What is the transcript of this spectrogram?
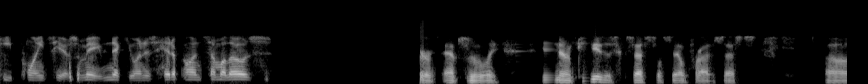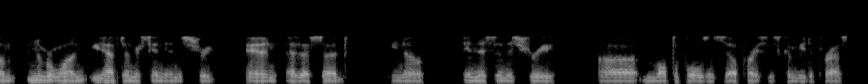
key points here. So maybe Nick, you want to just hit upon some of those? Sure, absolutely. You know, key to a successful sale process. Um, number one, you have to understand the industry. And as I said, you know, in this industry, uh, multiples and sale prices can be depressed.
